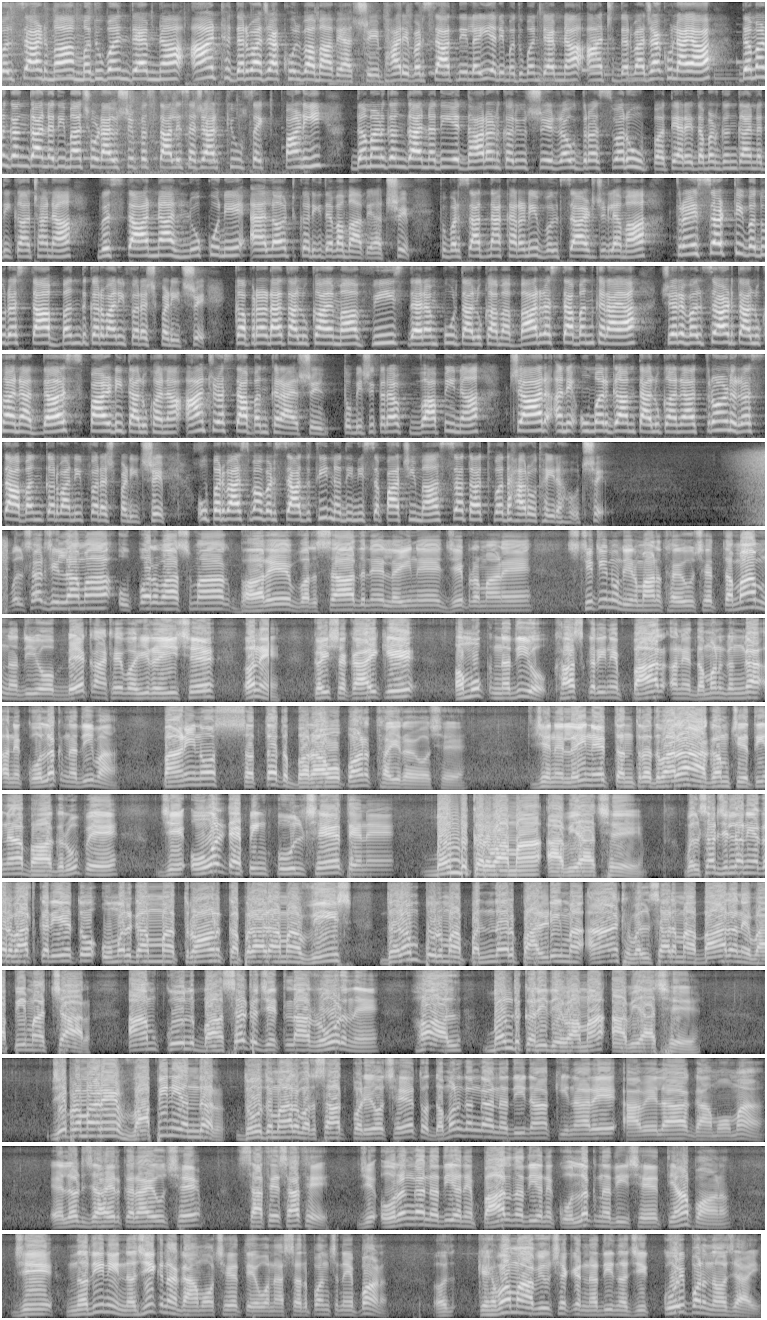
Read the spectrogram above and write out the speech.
વલસાડમાં મધુબન ડેમના આઠ દરવાજા ખોલવામાં આવ્યા છે. ભારે વરસાદને લઈ અને મધુબન ડેમના આઠ દરવાજા ખોલાયા. દમણગંગા નદીમાં છોડાયું છે પિસ્તાલીસ હજાર ક્યુસેક પાણી. દમણગંગા નદીએ ધારણ કર્યું છે રૌદ્ર સ્વરૂપ. ત્યારે દમણગંગા નદી કાંઠાના વિસ્તારના લોકોને એલર્ટ કરી દેવામાં આવ્યા છે. તો વરસાદના કારણે વલસાડ જિલ્લામાં ત્રેસઠથી વધુ રસ્તા બંધ કરવાની ફરજ પડી છે. કપરાડા તાલુકામાં વીસ, ધરમપુર તાલુકામાં બાર રસ્તા બંધ કરાયા. જ્યારે વલસાડ તાલુકાના દસ, પારડી તાલુકાના આઠ રસ્તા બંધ કરાયા છે. તો બીજી તરફ વાપીના ચાર અને ઉમરગામ તાલુકાના ત્રણ રસ્તા બંધ કરવાની ફરજ પડી છે. ઉપરવાસમાં વરસાદથી નદીની સપાટીમાં સતત વધારો થઈ રહ્યો છે. વલસાડ જિલ્લામાં ઉપરવાસમાં ભારે વરસાદને લઈને જે પ્રમાણે સ્થિતિનું નિર્માણ થયું છે, તમામ નદીઓ બે કાંઠે વહી રહી છે અને કહી શકાય કે અમુક નદીઓ, ખાસ કરીને પાર અને દમણગંગા અને કોલક નદીમાં પાણીનો સતત ભરાવો પણ થઈ રહ્યો છે, જેને લઈને તંત્ર દ્વારા આગમચેતીના ભાગરૂપે જે ઓવરટેપિંગ પુલ છે તેને બંધ કરવામાં આવ્યા છે. વલસાડ જિલ્લાની અગર વાત કરીએ તો ઉમરગામમાં ત્રણ, કપરાડામાં વીસ, ધરમપુરમાં પંદર, પારડીમાં આઠ, વલસાડમાં બાર અને વાપીમાં ચાર. આમ કુલ બાસઠ જેટલા રોડને હાલ બંધ કરી દેવામાં આવ્યા છે. જે પ્રમાણે વાપીની અંદર ધોધમાર વરસાદ પડ્યો છે, તો દમણગંગા નદીના કિનારે આવેલા ગામોમાં એલર્ટ જાહેર કરાયું છે. સાથે સાથે જે ઓરંગા નદી અને પાર નદી અને કોલક નદી છે, ત્યાં પણ જે નદીની નજીકના ગામો છે, તેઓના સરપંચને પણ કહેવામાં આવ્યું છે કે નદી નજીક કોઈ પણ ન જાય.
